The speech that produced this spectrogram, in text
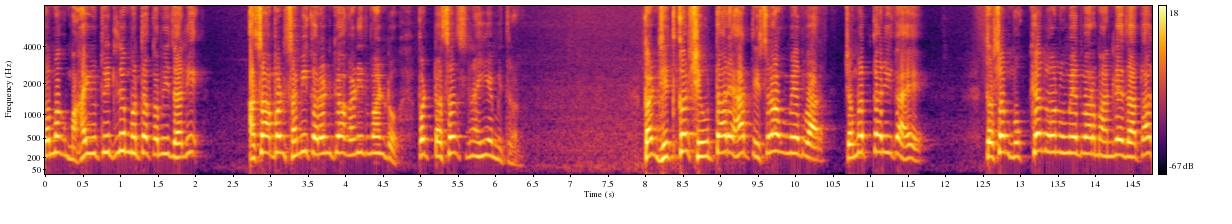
तर मग महायुतीतली मतं कमी झाली असं आपण समीकरण किंवा गणित मांडतो. पण तसंच नाही आहे मित्रांनो. कारण जितकं शिवतारे हा तिसरा उमेदवार चमत्कारिक आहे तसं मुख्य दोन उमेदवार मानले जातात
